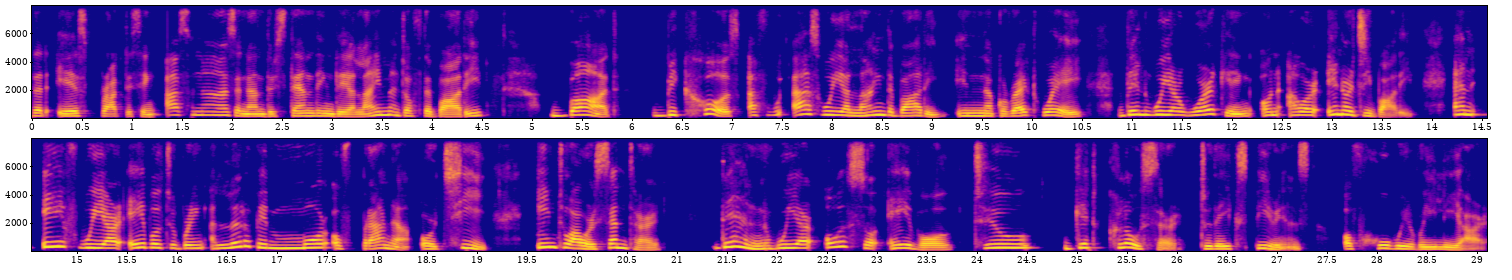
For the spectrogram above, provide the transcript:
that is practicing asanas and understanding the alignment of the body. But because as we, as we align the body in a correct way, then we are working on our energy body. And if we are able to bring a little bit more of prana or chi into our center, then we are also able to get closer to the experience of who we really are.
